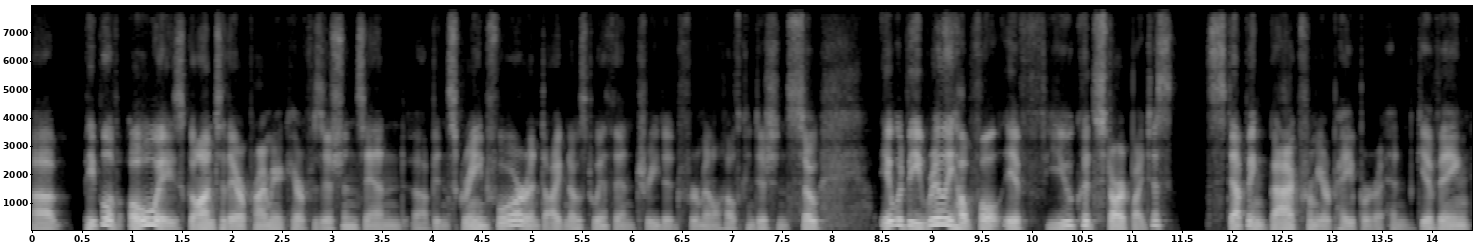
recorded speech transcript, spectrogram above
uh, people have always gone to their primary care physicians and uh, been screened for and diagnosed with and treated for mental health conditions. So it would be really helpful if you could start by just stepping back from your paper and giving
